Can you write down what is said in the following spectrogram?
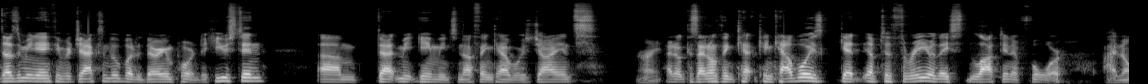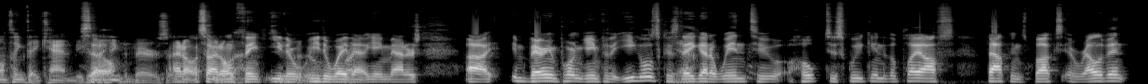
doesn't mean anything for Jacksonville, but it's very important to Houston. Um, that me- game means nothing. Cowboys Giants. Right. I don't because I don't think can Cowboys get up to three or are they locked in at four. I don't think they can because So, I think the Bears. Are I don't. So I don't think either either way Right. that game matters. Uh, very important game for the Eagles because they got a win to hope to squeak into the playoffs. Falcons Bucks irrelevant.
